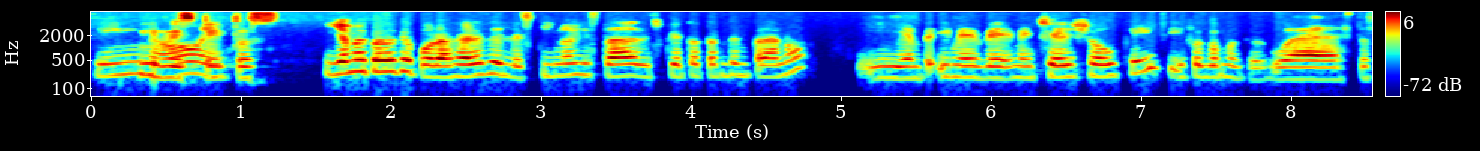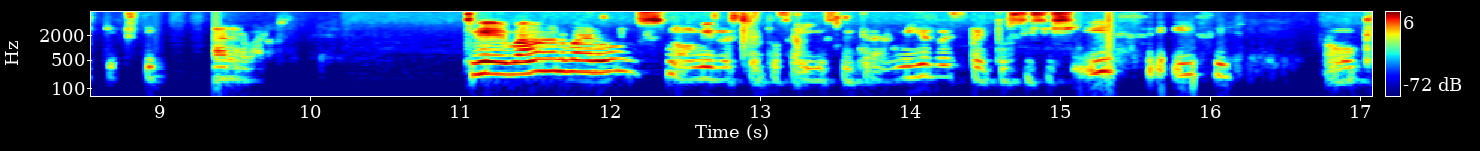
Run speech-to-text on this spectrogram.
Sí, Mis no, respetos. y yo me acuerdo que por hacer del destino yo estaba despierta tan temprano y, y me, me eché el showcase y fue como que, guau, estos TXT bárbaros. Qué bárbaros. No, mis respetos a ellos, literal. Mis respetos, sí, sí, sí. Y sí, y sí. Ok.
